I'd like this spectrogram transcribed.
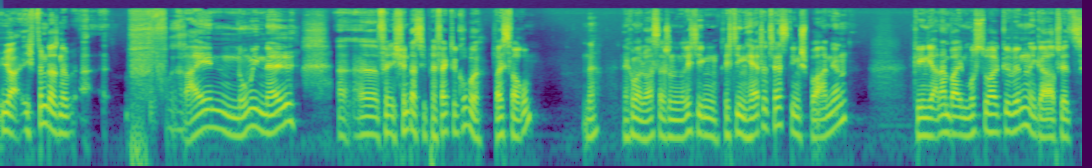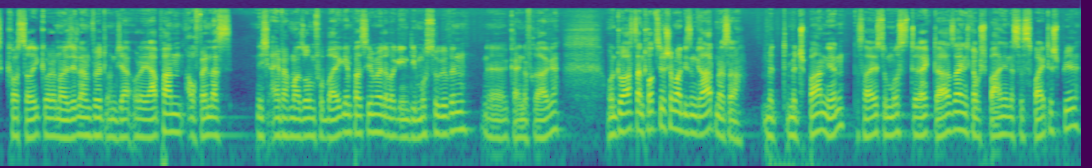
Ja, ich finde das eine rein nominell, äh, äh ich finde das die perfekte Gruppe. Weißt du warum? Ne? Ja, guck mal, du hast ja schon einen richtigen, richtigen Härtetest gegen Spanien. Gegen die anderen beiden musst du halt gewinnen, egal ob es jetzt Costa Rica oder Neuseeland wird und ja oder Japan, auch wenn das nicht einfach mal so im Vorbeigehen passieren wird, aber gegen die musst du gewinnen, äh, keine Frage. Und du hast dann trotzdem schon mal diesen Gradmesser mit, mit Spanien. Das heißt, du musst direkt da sein. Ich glaube, Spanien ist das zweite Spiel,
